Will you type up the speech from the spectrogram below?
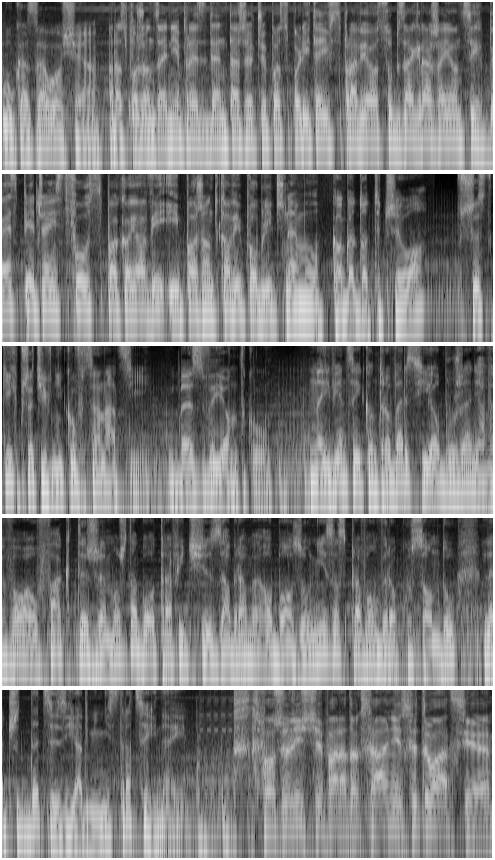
ukazało się, Rozporządzenie prezydenta Rzeczypospolitej w sprawie osób zagrażających bezpieczeństwu, spokojowi i porządkowi publicznemu. Kogo dotyczyło? wszystkich przeciwników sanacji, bez wyjątku. Najwięcej kontrowersji i oburzenia wywołał fakt, że można było trafić za bramę obozu nie za sprawą wyroku sądu, lecz decyzji administracyjnej. Stworzyliście paradoksalnie sytuację,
